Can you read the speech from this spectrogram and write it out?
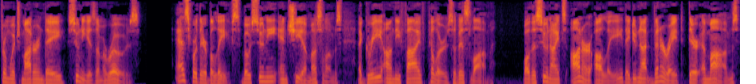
from which modern-day Sunnism arose. As for their beliefs, both Sunni and Shia Muslims agree on the five pillars of Islam. While the Sunnites honor Ali, they do not venerate their imams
